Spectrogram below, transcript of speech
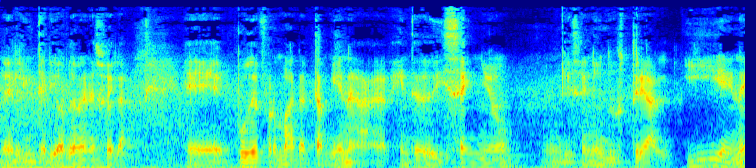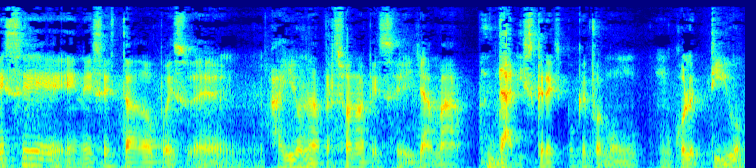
en el interior de Venezuela, eh, pude formar también a gente de diseño, diseño industrial. Y en ese, en ese estado pues eh, hay una persona que se llama Daris Crespo que formó un, un colectivo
